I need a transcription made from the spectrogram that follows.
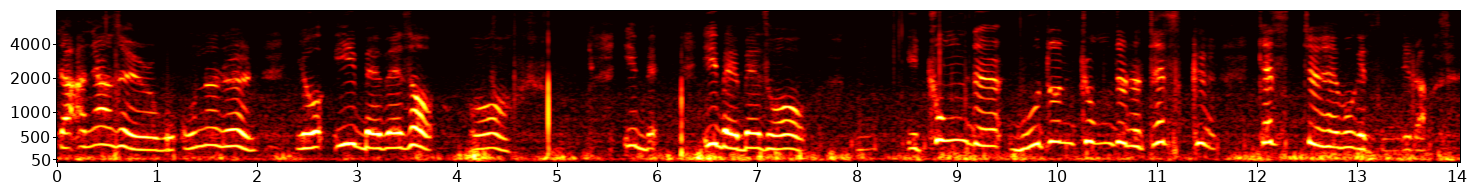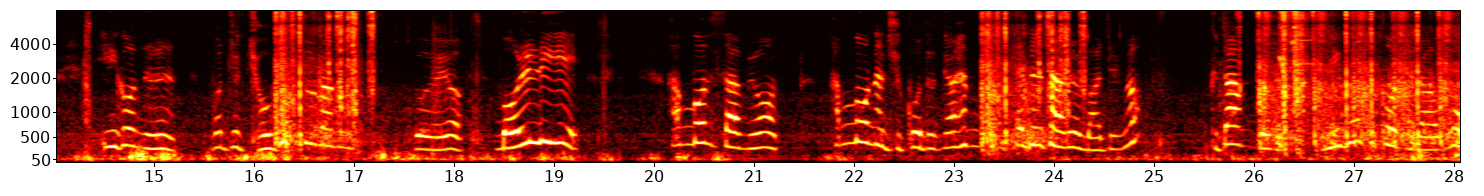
자, 안녕하세요, 여러분. 오늘은 요, 이 맵에서, 어, 이 맵, 이 맵에서 음, 이 총들, 모든 총들을 테스트, 테스트 해보겠습니다. 이거는 먼저 저격수라는 거예요. 멀리 한 번 쏴면 한 번에 죽거든요. 한, 헤드샷을 맞으면. 그 다음 거는 리모컨이라고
